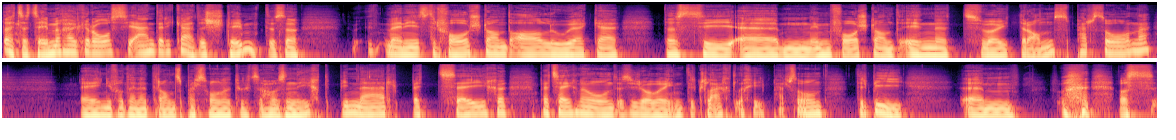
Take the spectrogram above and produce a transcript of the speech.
Da hat es ziemlich eine grosse Änderung gegeben, das stimmt. Also, wenn ich jetzt den Vorstand anschaue, dass sie ähm, im Vorstand in zwei Transpersonen eine von diesen Transpersonen tut sich als nicht binär bezeichnen, bezeichnen und es ist auch eine intergeschlechtliche Person dabei. Ähm, was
